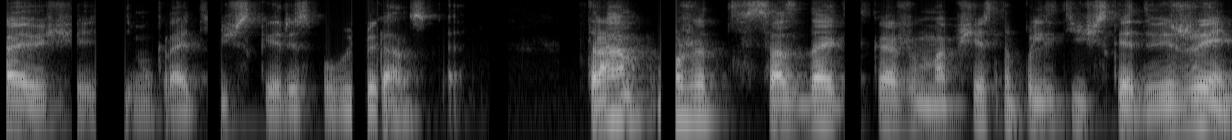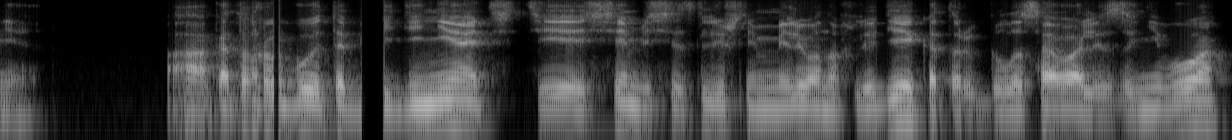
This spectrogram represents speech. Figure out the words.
правящие, демократическая республиканская. Трамп может создать, скажем, общественно-политическое движение, а, которое будет объединять те 70 с лишним миллионов людей, которые голосовали за него,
